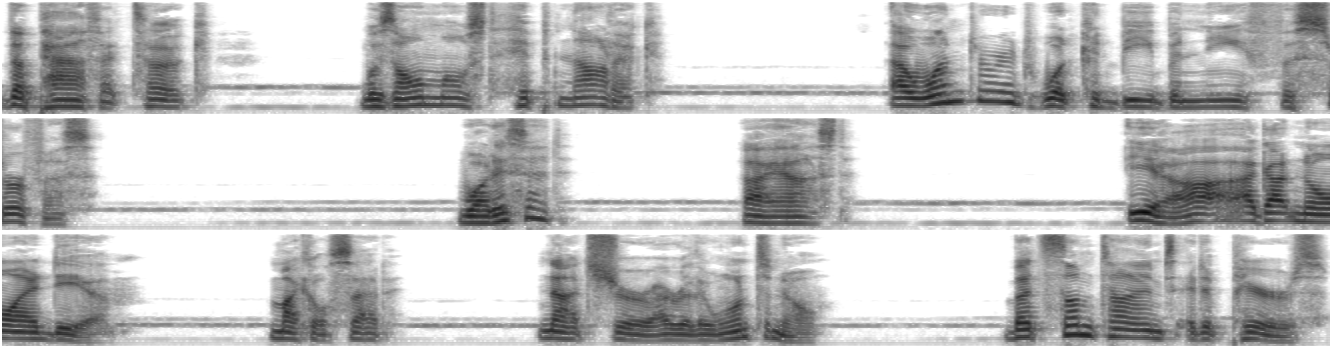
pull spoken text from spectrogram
The path it took was almost hypnotic. I wondered what could be beneath the surface. What is it? I asked. Yeah, I got no idea, Michael said. Not sure I really want to know. But sometimes it appears,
